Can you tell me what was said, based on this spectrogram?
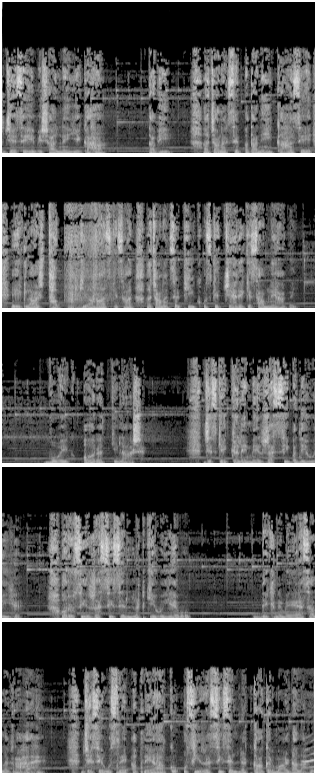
जैसे ही विशाल ने ये कहा, तभी अचानक से पता नहीं कहाँ से एक लाश थप की आवाज़ के साथ अचानक से ठीक उसके चेहरे के सामने आ गई। वो एक औरत की लाश है। जिसके गले में रस्सी बंधी हुई है और उसी रस्सी से लटकी हुई है वो। देखने में ऐसा लग रहा है जैसे उसने अपने आप को उसी रस्सी से लटका कर मार डाला हो।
